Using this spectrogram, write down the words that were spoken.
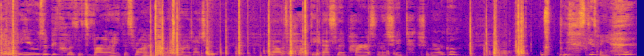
I don't use it because it's very light, this one, and I prefer the color tattoo. I also have the Estee Paris in the shade Texture Miracle. Excuse me.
